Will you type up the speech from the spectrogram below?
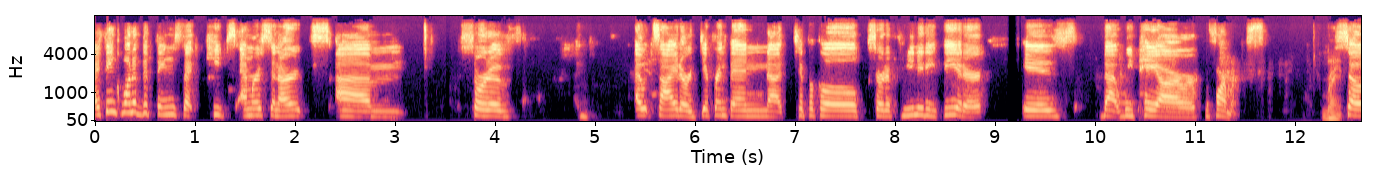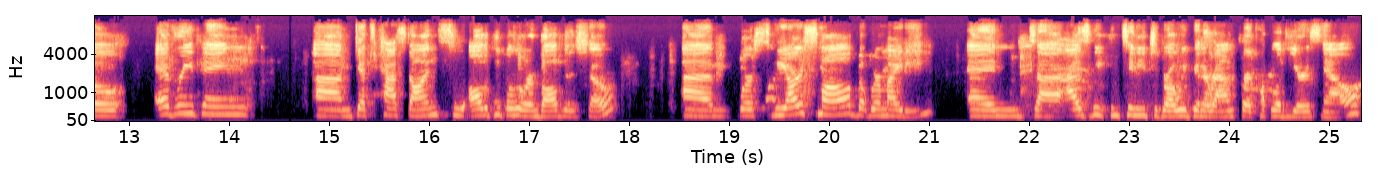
I think one of the things that keeps Emerson Arts um, sort of outside or different than uh, typical sort of community theater is that we pay our performers. Right. So everything um, gets passed on to all the people who are involved in the show. Um, we're we are small, but we're mighty. And uh, as we continue to grow, we've been around for a couple of years now.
